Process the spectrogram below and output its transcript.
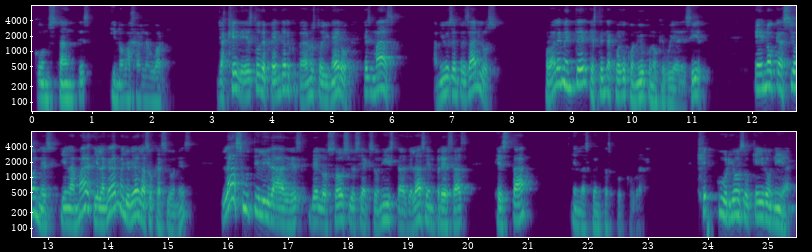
constantes y no bajar la guardia, ya que de esto depende recuperar nuestro dinero. Es más, amigos empresarios, probablemente estén de acuerdo conmigo con lo que voy a decir. En ocasiones, y en la, y en la gran mayoría de las ocasiones, las utilidades de los socios y accionistas de las empresas está en las cuentas por cobrar. Qué curioso, qué ironía.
